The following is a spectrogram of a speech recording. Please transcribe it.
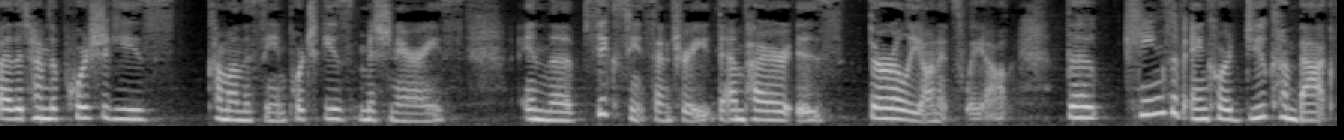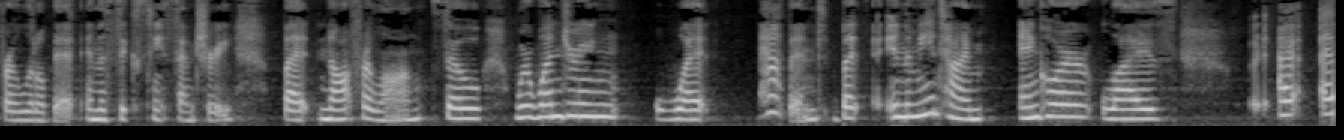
By the time the Portuguese come on the scene, Portuguese missionaries. In the 16th century, the empire is thoroughly on its way out. The kings of Angkor do come back for a little bit in the 16th century, but not for long. So we're wondering what happened. But in the meantime, Angkor lies I, I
